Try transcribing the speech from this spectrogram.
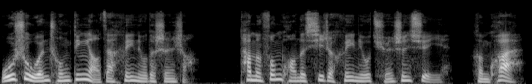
无数蚊虫叮咬在黑牛的身上，它们疯狂地吸着黑牛全身血液。很快，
